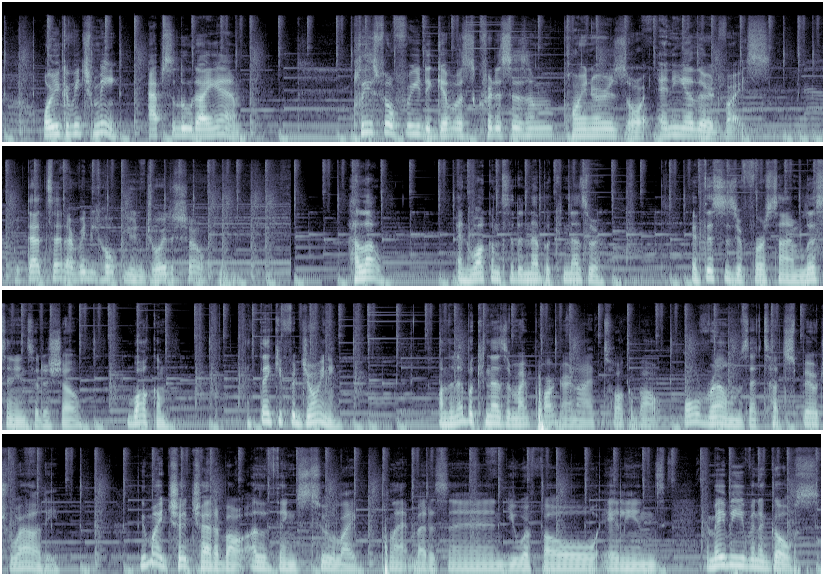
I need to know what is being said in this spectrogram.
Or you can reach me, Absolute I Am. Please feel free to give us criticism, pointers, or any other advice. With that said, I really hope you enjoy the show. Hello, and welcome to the Nebuchadnezzar. If this is your first time listening to the show, welcome, and thank you for joining. On the Nebuchadnezzar, my partner and I talk about all realms that touch spirituality. We might chit chat about other things too, like plant medicine, UFO, aliens, and maybe even a ghost.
